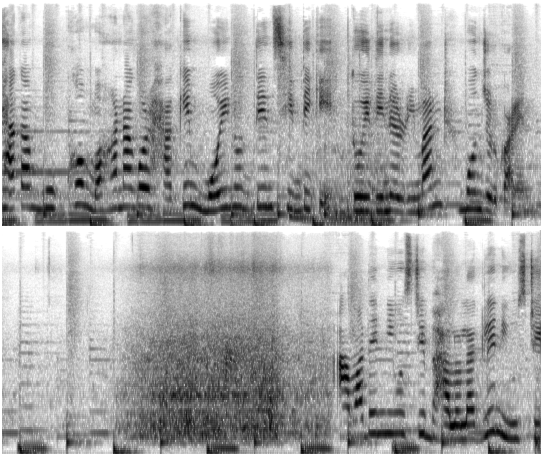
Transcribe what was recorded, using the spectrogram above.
ঢাকা মুখ্য মহানগর হাকিম মঈনুদ্দিন সিদ্দিকী দুই দিনের রিমান্ড মঞ্জুর করেন। আমাদের নিউজটি ভালো লাগলে নিউজটি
